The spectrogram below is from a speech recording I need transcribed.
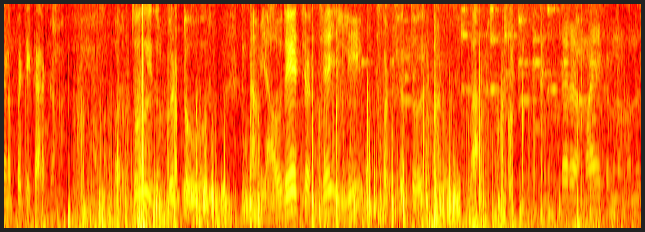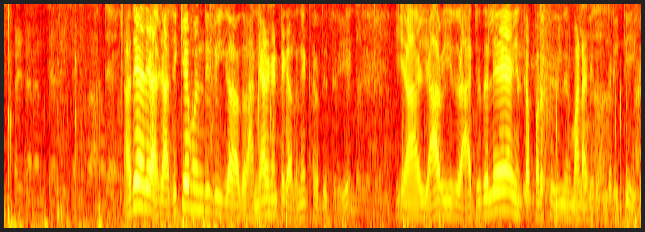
ಗಣಪತಿ ಕಾರ್ಯಕ್ರಮ. ಹೊರತು ಇದನ್ನು ಬಿಟ್ಟು ನಾವು ಯಾವುದೇ ಚರ್ಚೆ ಇಲ್ಲಿ ಪಕ್ಷದ್ದು ಮಾಡುವುದಿಲ್ಲ ಸರ್ ಅಮಾಯಕರನ್ನು ಬಂಧಿಸ್ತಾ ಇದ್ದಾರೆ ಅಂತೇಳಿ ಜನರ ಅದೇ. ಅದೇ ಅದೇ ಅದಕ್ಕೆ ಬಂದಿದ್ವಿ ಈಗ ಅದು ಹನ್ನೆರಡು ಗಂಟೆಗೆ ಅದನ್ನೇ ಕರೆದಿದ್ರಿ. ಯಾ ಯಾವ ಈ ರಾಜ್ಯದಲ್ಲೇ ಇಂಥ ಪರಿಸ್ಥಿತಿ ನಿರ್ಮಾಣ ಆಗಿದೆ ಒಂದು ರೀತಿ ಈಗ.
